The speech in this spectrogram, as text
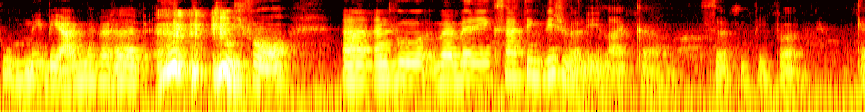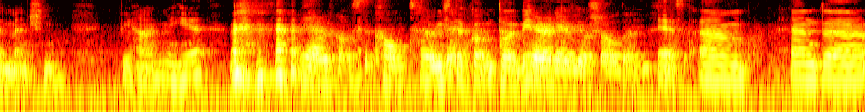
whom maybe I've never heard before, uh, and who were very exciting visually, like uh, certain people can mention behind me here. yeah, we've got Mr. Colm Tóibín, Mr. Tóibín peering over your shoulder. Yes, um, and uh,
